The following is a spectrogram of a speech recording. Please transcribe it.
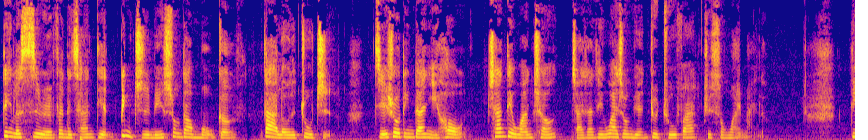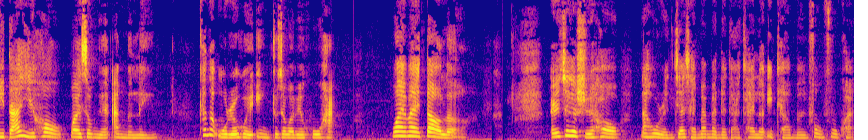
订了四人份的餐点，并指明送到某个大楼的住址。接受订单以后，餐点完成，茶餐厅外送员就出发去送外卖了。抵达以后，外送员按门铃，看到无人回应，就在外面呼喊。外卖到了，而这个时候，那户人家才慢慢的打开了一条门缝付款，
